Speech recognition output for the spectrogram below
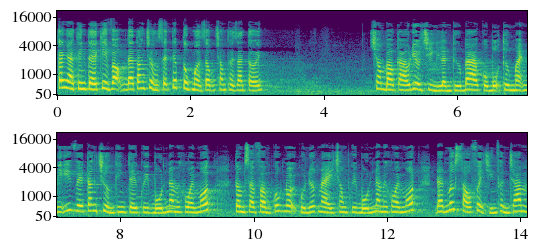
Các nhà kinh tế kỳ vọng đà tăng trưởng sẽ tiếp tục mở rộng trong thời gian tới. Trong báo cáo điều chỉnh lần thứ ba của Bộ Thương mại Mỹ về tăng trưởng kinh tế quý 4 năm 2021, tổng sản phẩm quốc nội của nước này trong quý 4 năm 2021 đạt mức 6,9%,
